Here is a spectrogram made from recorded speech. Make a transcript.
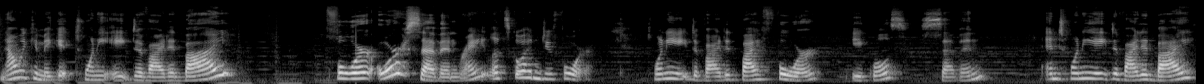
Now we can make it 28 divided by 4 or 7, right? Let's go ahead and do 4. 28 divided by 4 equals 7. And 28 divided by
